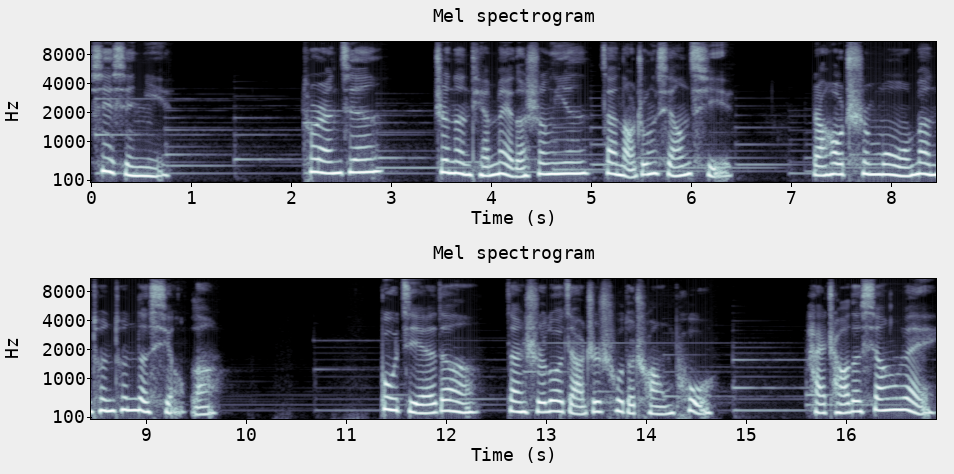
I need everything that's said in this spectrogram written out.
谢谢你。突然间，稚嫩甜美的声音在脑中响起，然后赤木慢吞吞的醒了。不洁的、暂时落脚之处的床铺，海潮的香味，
